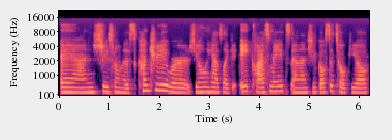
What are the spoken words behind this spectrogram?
And she's from this country where she only has like eight classmates. And then she goes to Tokyo,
